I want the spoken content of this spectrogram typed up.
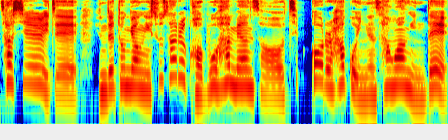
사실 이제 윤 대통령이 수사를 거부하면서 칩거를 하고 있는 상황인데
